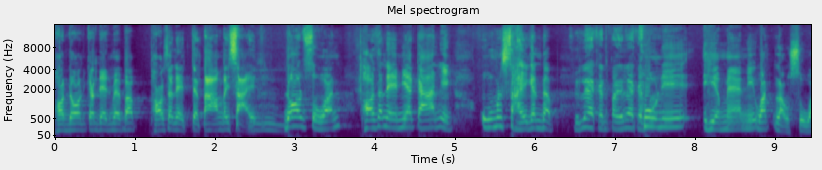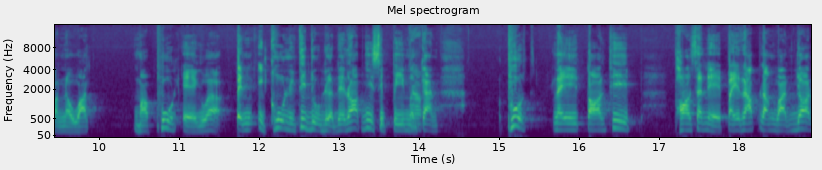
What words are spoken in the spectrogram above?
พอโดนกระเด็นไปปั๊บพอเสน่ห์จะตามไปใส่ โดนสวนพอเสน่ห์มีอาการอีกโอ้มันใส่กันแบบ คือแลกกันไปแลกกันมาคู่นี้เฮียแมนนี้วัดเหล่าสุวรรณวัฒน์มาพูดเองว่าเป็นอีกคู่หนึ่งที่ดูเดือดในรอบ 20 ปีเหมือนกัน พูดในตอนที่พอเสน่ห์ไปรับรางวัลยอด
